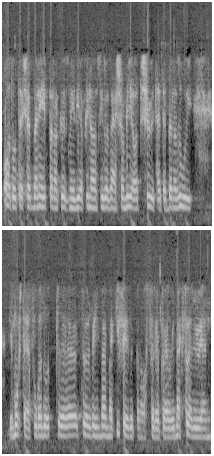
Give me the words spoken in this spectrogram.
adott esetben éppen a közmédia finanszírozása miatt, sőt, hát ebben az új, most elfogadott törvényben meg kifejezetten azt szerepel, hogy megfelelően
